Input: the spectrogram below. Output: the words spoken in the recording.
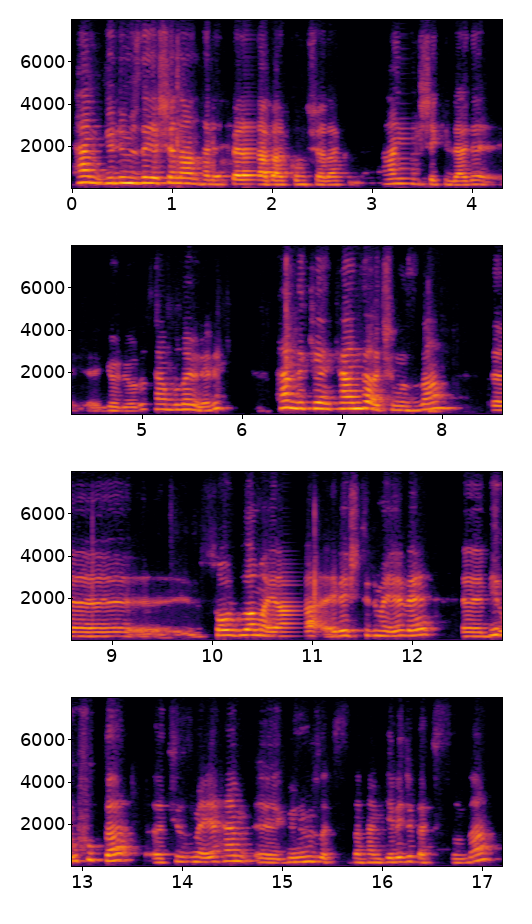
Hem günümüzde yaşanan hani beraber konuşarak hangi şekillerde e, görüyoruz hem buna yönelik hem de kendi açımızdan e, sorgulamaya, eleştirmeye ve e, bir ufuk da e, çizmeye hem e, günümüz açısından hem gelecek açısından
